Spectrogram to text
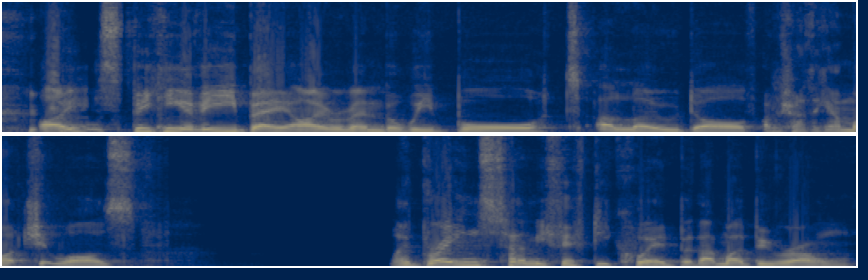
I speaking of eBay, I remember we bought a load of. I'm trying to think how much it was. My brain's telling me fifty quid, but that might be wrong.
